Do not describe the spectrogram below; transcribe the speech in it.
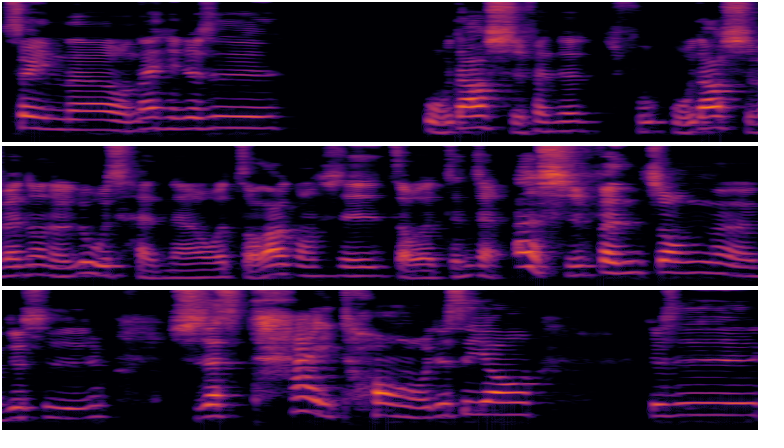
所以呢，我那天就是五到十分钟，五到十分钟的路程呢，我走到公司走了整整二十分钟呢，就是实在是太痛了，我就是要。就是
